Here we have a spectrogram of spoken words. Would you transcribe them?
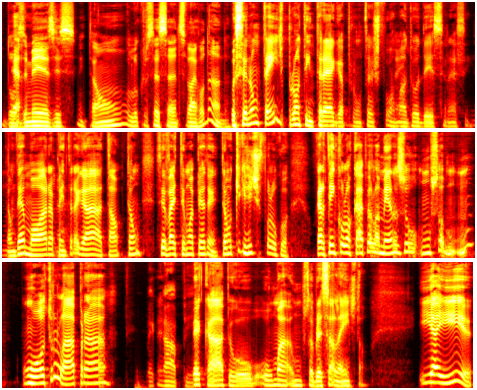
12 É. meses. Então, o lucro cessante vai rodando. Você não tem de pronta entrega para um transformador desse, né? assim. Então demora para É. entregar tal. Então você vai ter uma perda. Então o que, que a gente colocou? O cara tem que colocar pelo menos um, um, um- outro lá para Backup. backup ou, ou uma, um sobressalente e tal. E aí,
